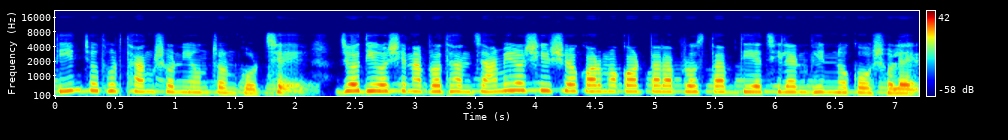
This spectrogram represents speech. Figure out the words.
তিন চতুর্থাংশ নিয়ন্ত্রণ করছে। যদিও সেনাপ্রধান জামির ও শীর্ষ কর্মকর্তারা প্রস্তাব দিয়েছিলেন ভিন্ন কৌশলের।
